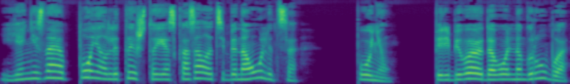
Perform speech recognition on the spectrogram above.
я не знаю, понял ли ты, что я сказала тебе на улице?» «Понял. Перебиваю довольно грубо,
